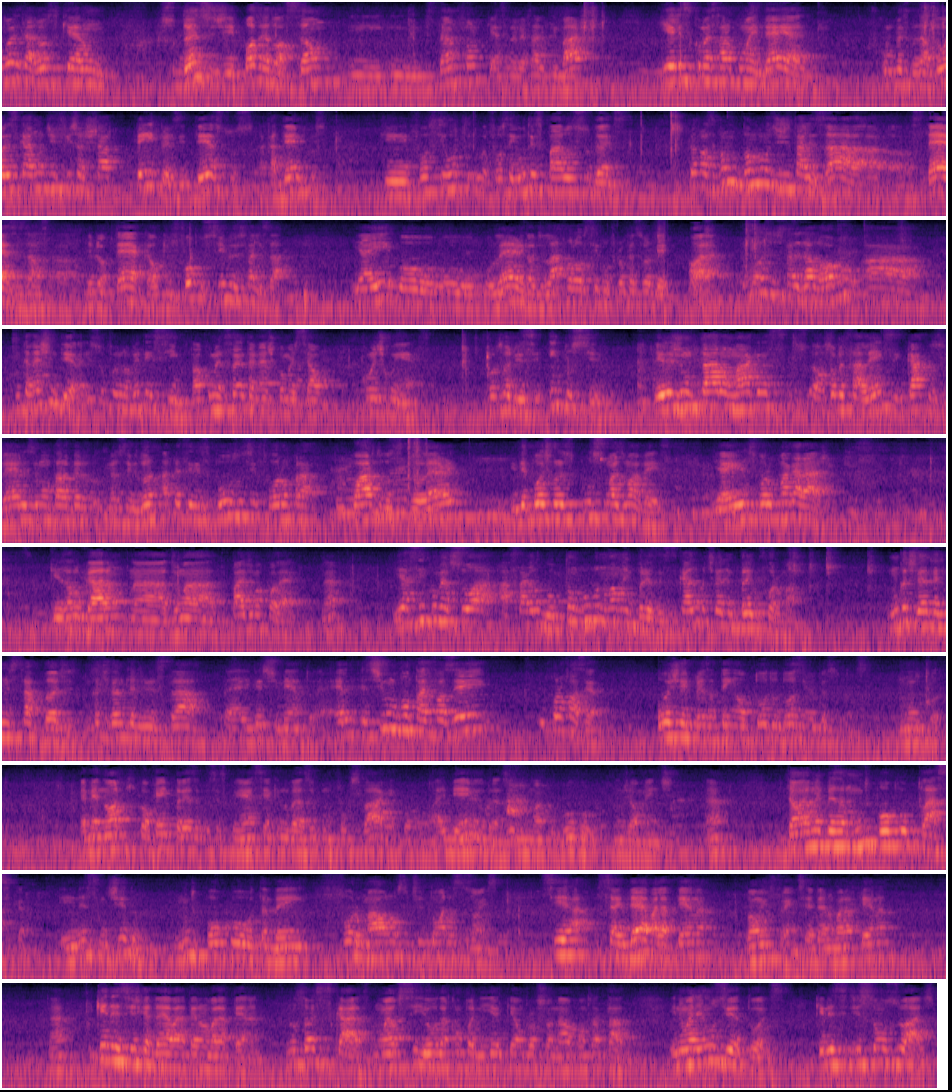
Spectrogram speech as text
dois garotos que eram estudantes de pós-graduação em, em Stanford, que é essa universidade aqui embaixo, e eles começaram com uma ideia, como pesquisadores, que era muito difícil achar papers e textos acadêmicos que fossem úteis, fossem úteis para os estudantes. Então, falei assim, vamos, vamos digitalizar as teses, a, a biblioteca, o que for possível digitalizar. E aí o, o, o Larry, de lá, falou assim para o professor dele, olha, vou digitalizar logo a internet inteira. Isso foi em 95, estava começando a internet comercial como a gente conhece. O professor disse, impossível. Eles juntaram máquinas sobressalentes e cacos velhos e montaram o primeiro servidor até serem expulsos e foram para o quarto do, do Larry e depois foram expulsos mais uma vez. E aí eles foram para uma garagem que eles alugaram na, de uma pai de uma colega. Né? E assim começou a, a saga do Google. Então o Google não é uma empresa, esses caras nunca tiveram emprego formal. Nunca tiveram que administrar budget, nunca tiveram que administrar é, investimento. É, eles tinham vontade de fazer e foram fazendo. Hoje a empresa tem ao todo 12 mil pessoas, no mundo todo. É menor que qualquer empresa que vocês conhecem aqui no Brasil, como Volkswagen, como a IBM no Brasil, como a Google mundialmente. Né? Então é uma empresa muito pouco clássica. E nesse sentido, muito pouco também formal no sentido de tomar decisões. Se a, se a ideia vale a pena, vão em frente. Se a ideia não vale a pena, né? E quem decide que a ideia vale a pena ou não vale a pena? Não são esses caras, não é o CEO da companhia que é um profissional contratado. E não é nem os diretores. Quem decide são os usuários.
